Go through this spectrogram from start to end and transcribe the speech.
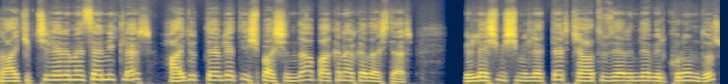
Takipçilerime senlikler. Haydut Devlet iş başında. Bakın arkadaşlar. Birleşmiş Milletler kağıt üzerinde bir kurumdur.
